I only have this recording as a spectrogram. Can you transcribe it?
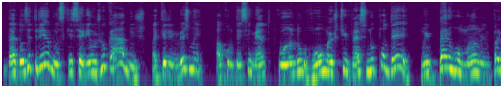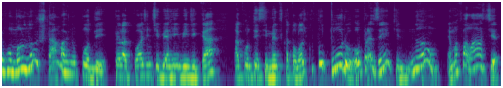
das doze tribos que seriam julgados naquele mesmo acontecimento quando Roma estivesse no poder. No Império Romano, o Império Romano não está mais no poder, pela qual a gente vem a reivindicar acontecimento escatológico futuro ou presente. Não, é uma falácia.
